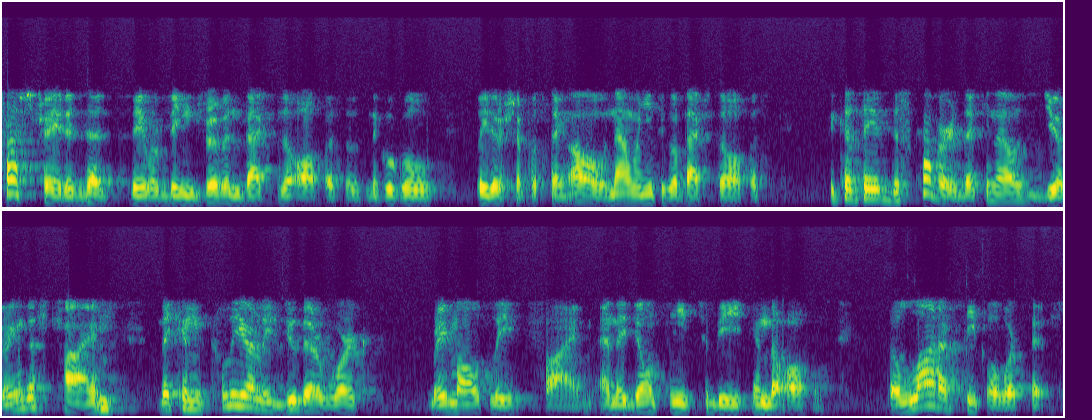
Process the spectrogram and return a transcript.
frustrated that they were being driven back to the office. As the Google leadership was saying, "Oh, now we need to go back to the office," because they discovered that you know during this time they can clearly do their work remotely fine, and they don't need to be in the office. So a lot of people were pissed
